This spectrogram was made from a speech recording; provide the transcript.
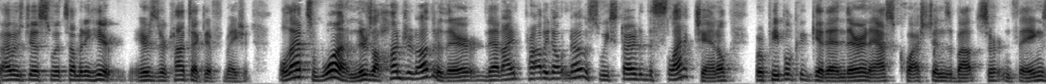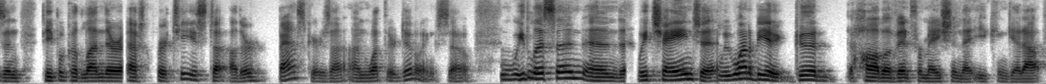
I was just with some somebody here. Here's their contact information. Well, that's one. There's a hundred other there that I probably don't know. So we started the Slack channel where people could get in there and ask questions about certain things, and people could lend their expertise to other BASCers on, on what they're doing. So we listen and we change it. We want to be a good hub of information that you can get out.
